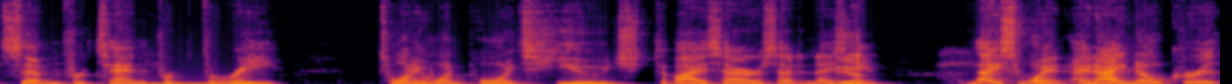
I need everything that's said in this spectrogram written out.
seven for 10 from three, 21 points, huge. Tobias Harris had a nice Yep. game. Nice win. And I know Chris,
